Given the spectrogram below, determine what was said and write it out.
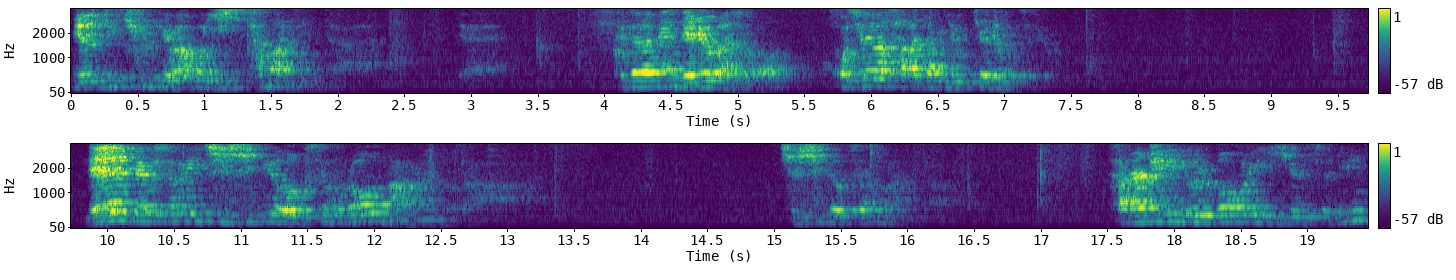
면직 출교하고 이짓하면 안 됩니다. 예. 그 다음에 내려가서 호세아 4장 6절에 보세요. 내 백성이 지식이 없으므로 망하는도다. 지식이 없으면 망한다. 하나님의 율법을 잊었으니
